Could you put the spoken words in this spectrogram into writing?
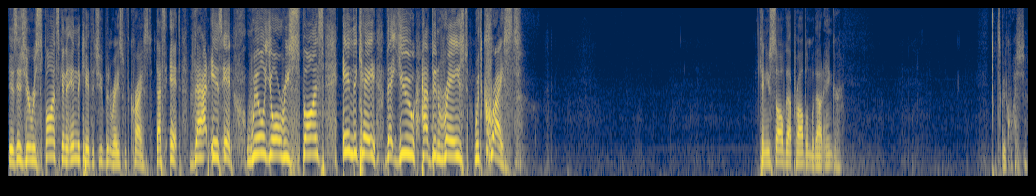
is is your response going to indicate that you've been raised with Christ? That's it. That is it. Will your response indicate that you have been raised with Christ? Can you solve that problem without anger? That's a good question.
